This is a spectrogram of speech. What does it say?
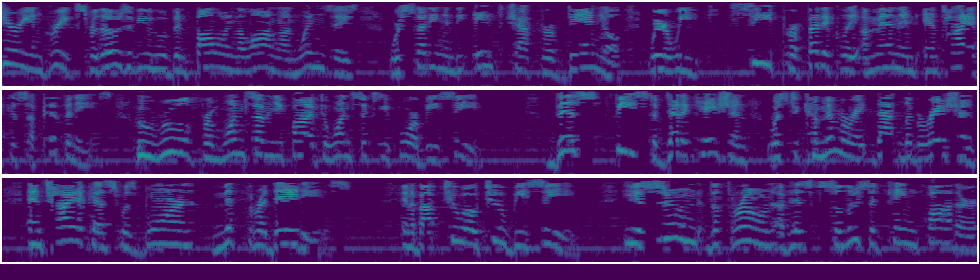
Syrian Greeks. For those of you who have been following along on Wednesdays, we're studying in the eighth chapter of Daniel, where we see prophetically a man named Antiochus Epiphanes, who ruled from 175 to 164 BC. This feast of dedication was to commemorate that liberation. Antiochus was born Mithridates in about 202 BC. He assumed the throne of his Seleucid king father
